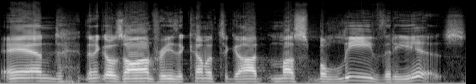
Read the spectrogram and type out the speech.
And then it goes on, for he that cometh to God must believe that he is.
